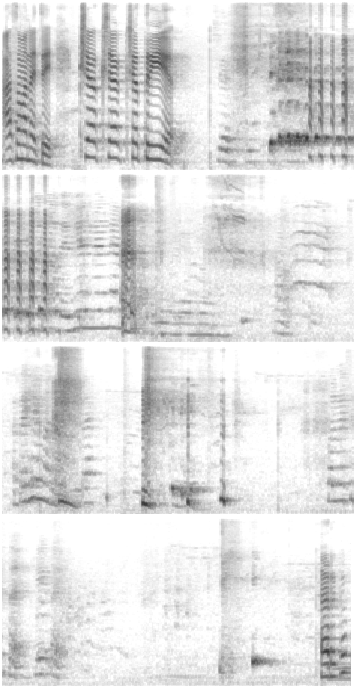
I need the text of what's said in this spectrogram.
असं म्हणायचंय. क्ष क्ष क्षत्रिय आता हे म्हणा पगाशीत आहे हे काय अरे गप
